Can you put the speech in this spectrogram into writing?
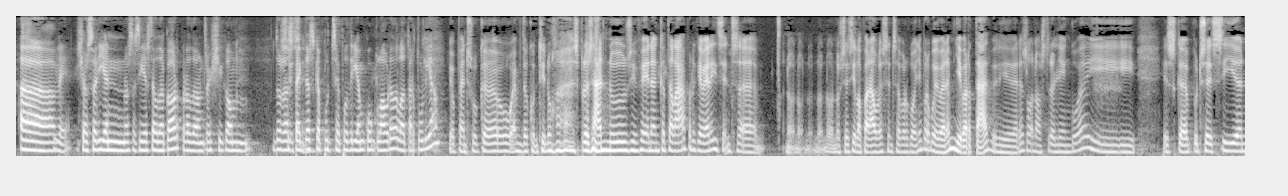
Uh, bé, això serien, no sé si esteu d'acord, però doncs així com dos Sí, aspectes sí. que potser podríem concloure de la tertúlia. Jo penso que ho hem de continuar expressant-nos i fent en català, perquè a veure, i sense... No, no, no, no, no sé si la paraula és sense vergonya, però vull veure, amb llibertat, vull dir, a veure, és la nostra llengua i, i és que potser si en...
